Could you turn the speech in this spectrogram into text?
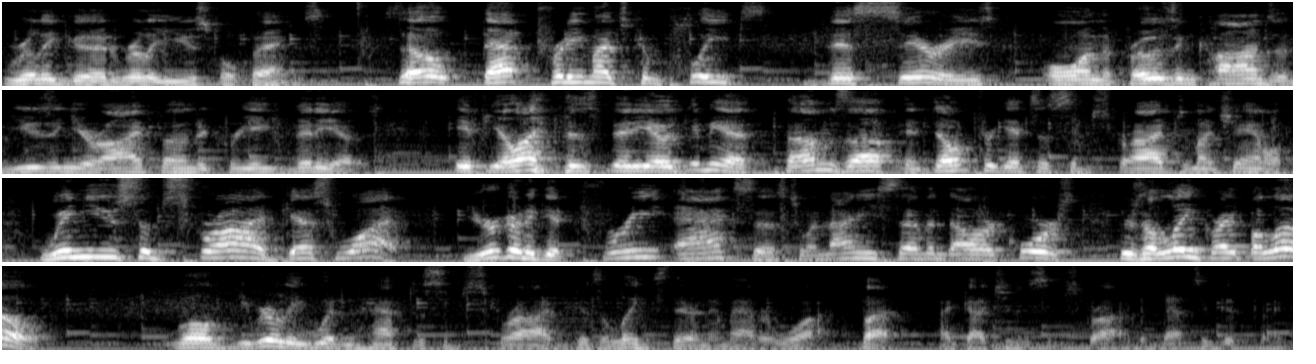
Really good really useful things. So that pretty much completes this series on the pros and cons of using your iPhone to create videos. If you like this video give me a thumbs up and don't forget to subscribe to my channel. When you subscribe guess what? You're going to get free access to a $97 course. There's a link right below well you really wouldn't have to subscribe because the links there no matter what but I got you to subscribe and that's a good thing.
